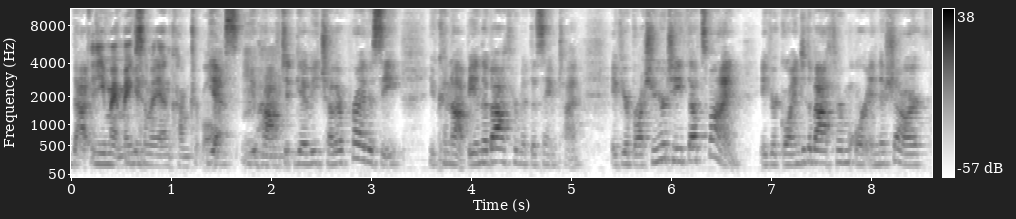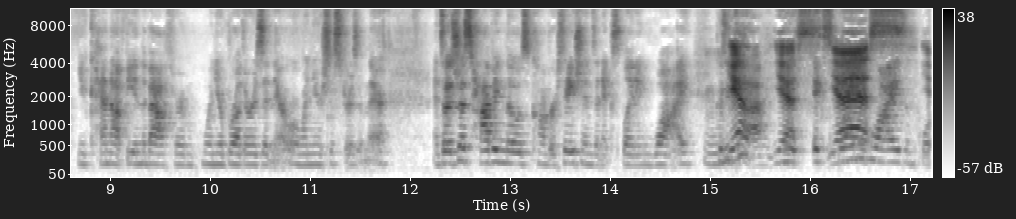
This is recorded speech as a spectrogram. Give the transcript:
That You might make you- somebody uncomfortable. Yes, you Mhm. have to give each other privacy. You cannot be in the bathroom at the same time. If you're brushing your teeth, that's fine. If you're going to the bathroom or in the shower, you cannot be in the bathroom when your brother is in there or when your sister is in there. And so it's just having those conversations and explaining why. Because Yeah, yes, explaining yes, why is important.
